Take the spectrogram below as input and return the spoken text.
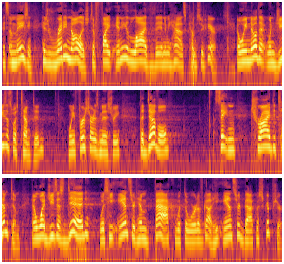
It's amazing. His ready knowledge to fight any lie that the enemy has comes through here. And we know that when Jesus was tempted, when he first started his ministry, the devil, Satan, tried to tempt him. And what Jesus did was he answered him back with the word of God. He answered back with scripture.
